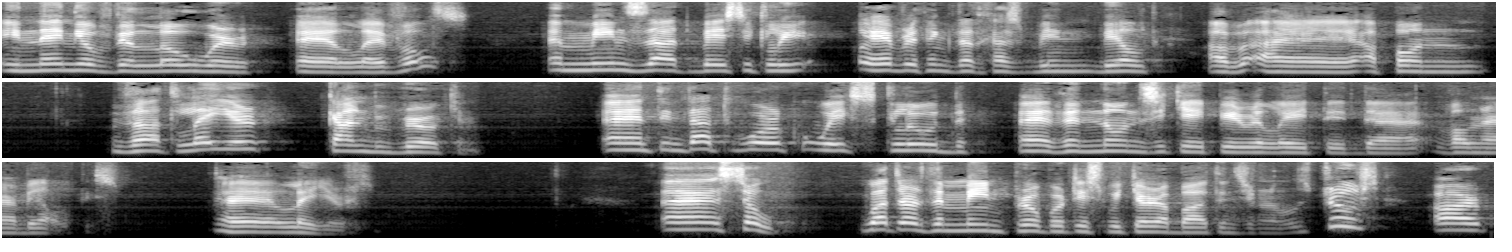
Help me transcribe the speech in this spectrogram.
in any of the lower uh, levels uh, means that basically everything that has been built uh, upon that layer can be broken. And in that work, we exclude uh, the non-ZKP related uh, vulnerabilities uh, layers. so, what are the main properties we care about in zero-knowledge proofs? Are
